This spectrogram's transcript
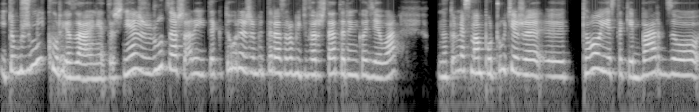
i to brzmi kuriozalnie też, nie? Rzucasz architekturę, żeby teraz robić warsztaty rękodzieła, Natomiast mam poczucie, że y, to jest takie bardzo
